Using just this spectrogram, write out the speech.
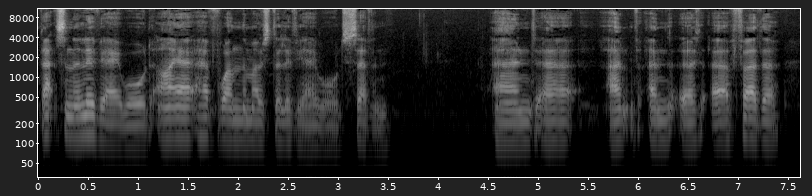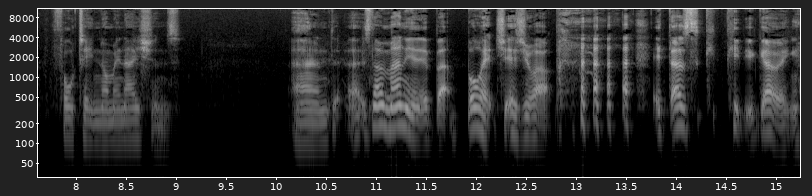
that's an Olivier Award. I uh, have won the most Olivier Awards, seven, and uh, and and uh, a further fourteen nominations and uh, there's no money in it, but boy, it cheers you up. it does keep you going.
